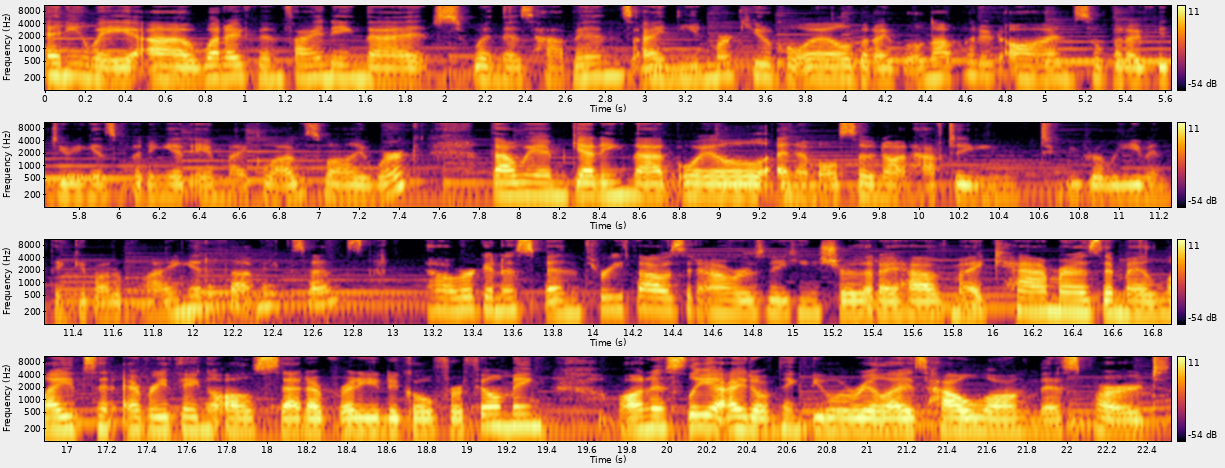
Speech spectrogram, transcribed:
Anyway, uh, what I've been finding that when this happens, I need more cuticle oil, but I will not put it on. So what I've been doing is putting it in my gloves while I work. That way I'm getting that oil and I'm also not having to be really even think about applying it if that makes sense. Now we're to spend 3,000 hours making sure that I have my cameras and my lights and everything all set up ready to go for filming. Honestly, I don't think people realize how long this part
